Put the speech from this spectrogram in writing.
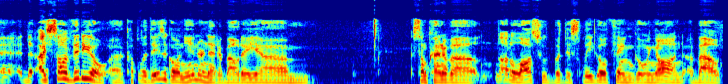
Uh, I saw a video a couple of days ago on the internet about a um, some kind of a not a lawsuit, but this legal thing going on about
